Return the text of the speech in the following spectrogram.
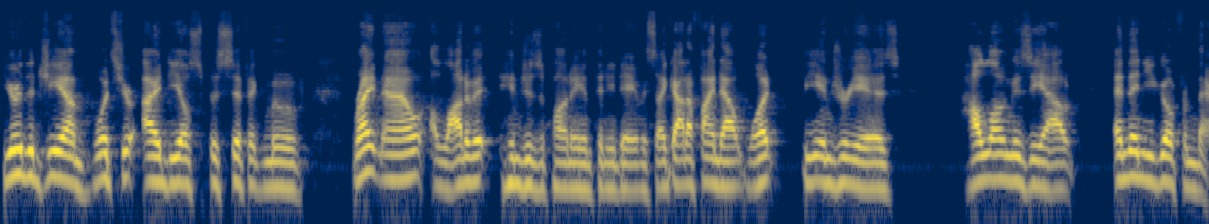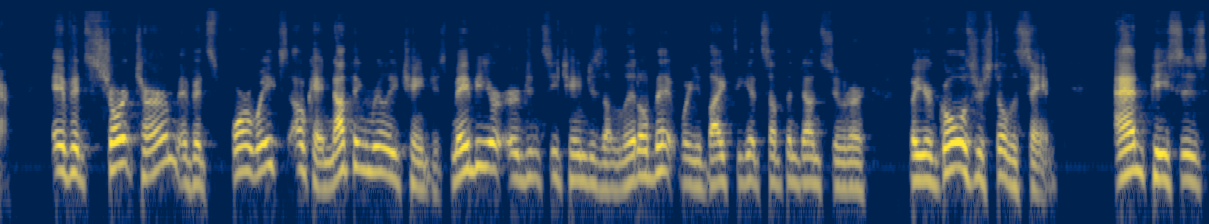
You're the GM. What's your ideal specific move? Right now, a lot of it hinges upon Anthony Davis. I got to find out what the injury is, how long is he out, and then you go from there. If it's short term, if it's four weeks, okay, nothing really changes. Maybe your urgency changes a little bit where you'd like to get something done sooner, but your goals are still the same. Add pieces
